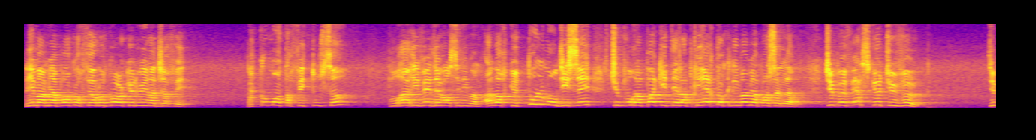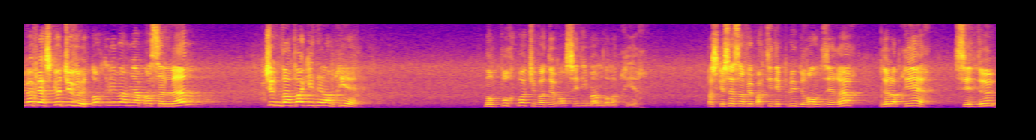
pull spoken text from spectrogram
L'imam, il n'a pas encore fait recours que lui, il a déjà fait. Ben, comment tu as fait tout ça pour arriver devant l'imam Alors que tout le monde sait, tu ne pourras pas quitter la prière tant que l'imam n'y a pas salam. Tu peux faire ce que tu veux. Tu peux faire ce que tu veux. Tant que l'imam n'y a pas salam, tu ne vas pas quitter la prière. Donc pourquoi tu vas devancer l'imam dans la prière? Parce que ça, ça fait partie des plus grandes erreurs de la prière. C'est de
